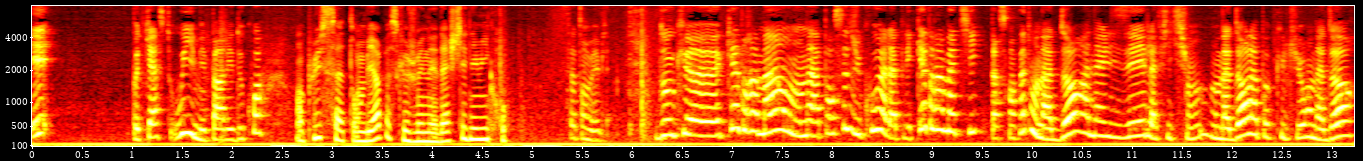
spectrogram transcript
Et podcast, oui, mais parler de quoi? En plus ça tombe bien parce que je venais d'acheter des micros. Ça tombait bien. Donc euh, K-drama, on a pensé du coup à l'appeler K-dramatique parce qu'en fait on adore analyser la fiction, on adore la pop culture, on adore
